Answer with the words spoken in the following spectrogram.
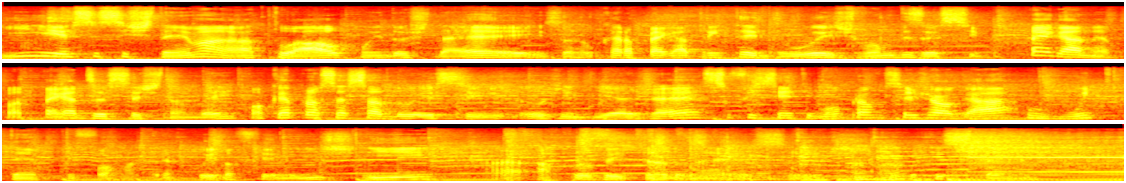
E esse sistema atual com Windows 10, o cara pegar 32, vamos dizer assim, pegar, né? Pode pegar 16 também. Qualquer processador esse hoje em dia já é suficiente bom para você jogar por muito tempo de forma tranquila, feliz e a, aproveitando, né, esse uhum. sistema.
